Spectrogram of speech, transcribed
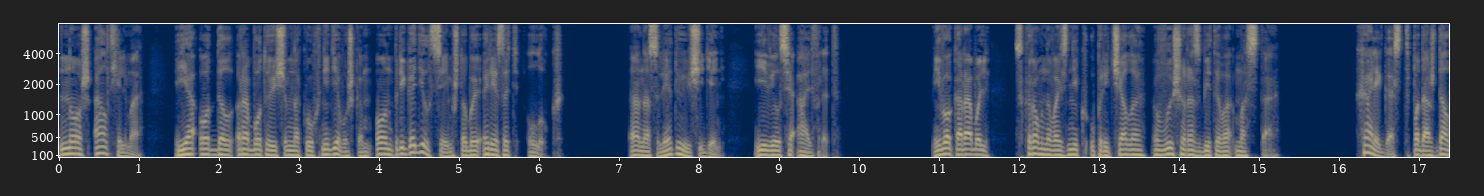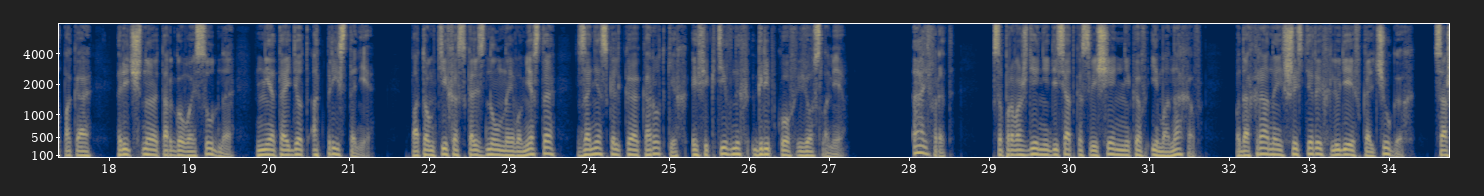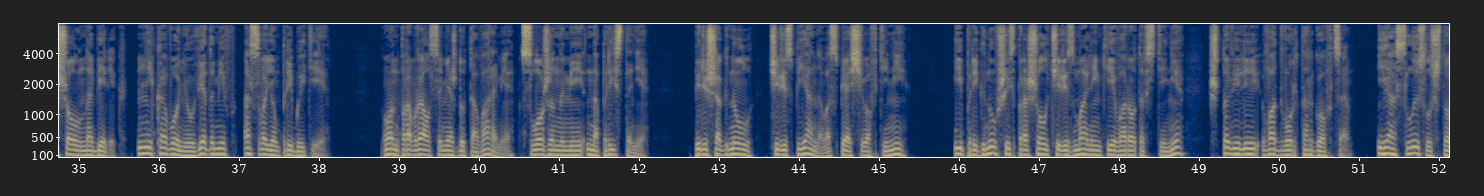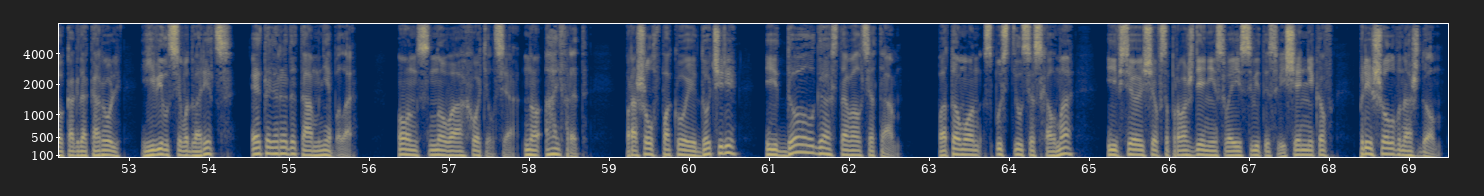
Нож Алтхельма я отдал работающим на кухне девушкам, он пригодился им, чтобы резать лук. А на следующий день явился Альфред. Его корабль скромно возник у причала выше разбитого моста. Халигаст подождал, пока речное торговое судно не отойдет от пристани, потом тихо скользнул на его место за несколько коротких, эффективных грибков веслами. Альфред в сопровождении десятка священников и монахов под охраной шестерых людей в кольчугах сошел на берег, никого не уведомив о своем прибытии. Он пробрался между товарами, сложенными на пристани, перешагнул через пьяного, спящего в тени, и, пригнувшись, прошел через маленькие ворота в стене, что вели во двор торговца. Я слышал, что, когда король явился во дворец, Этельреда там не было. Он снова охотился, но Альфред прошел в покое дочери и долго оставался там. Потом он спустился с холма и все еще в сопровождении своей свиты священников пришел в наш дом.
